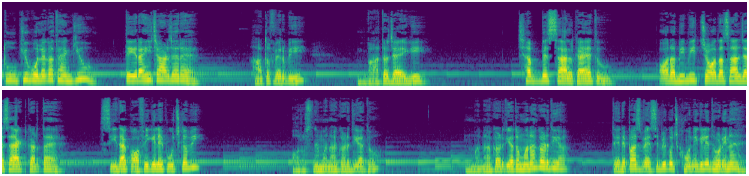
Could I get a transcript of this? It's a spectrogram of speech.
तू क्यों बोलेगा थैंक यू तेरा ही चार्जर है। हाँ तो फिर भी बात हो जाएगी। छब्बीस साल का है तू, और अभी भी चौदह साल जैसा एक्ट करता है। सीधा कॉफ़ी के लिए पूछ कभी? और उसने मना कर दिया तो? मना कर दिया तो मना कर दिया। तेरे पास वैसे भी कुछ खोने के लिए थोड़ी ना है।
